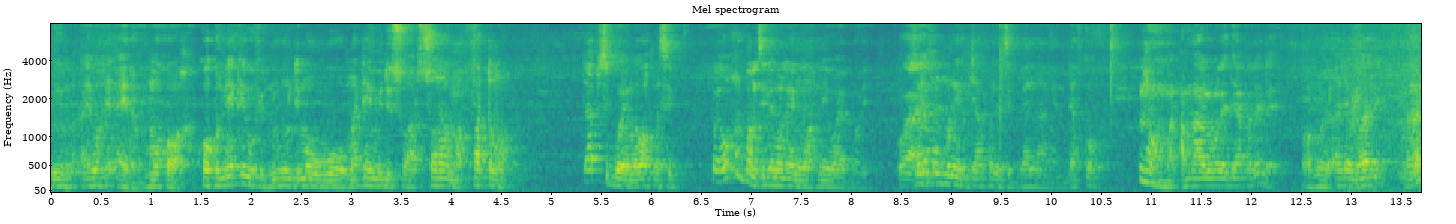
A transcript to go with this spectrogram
yow ay waxi ay dama bu ma ko wax kooku nekkee wu fi lu dul di ma woo matin midi soir sonal ma fàtt ma jàpp si booy ma wax ma si booy waxal man si li ma leen wax nii waaye booy. waaye soo ma mënee jàppale si benn laa leen def ko. non man am naa lu ma la jàppale de. waaw booy aja baax na.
